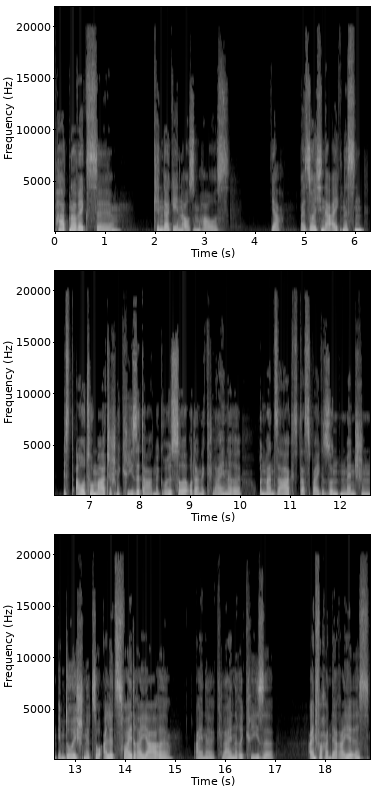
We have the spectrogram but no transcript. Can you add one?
Partnerwechsel, Kinder gehen aus dem Haus. Ja, bei solchen Ereignissen ist automatisch eine Krise da, eine größere oder eine kleinere, und man sagt, dass bei gesunden Menschen im Durchschnitt so alle zwei, drei Jahre eine kleinere Krise einfach an der Reihe ist,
